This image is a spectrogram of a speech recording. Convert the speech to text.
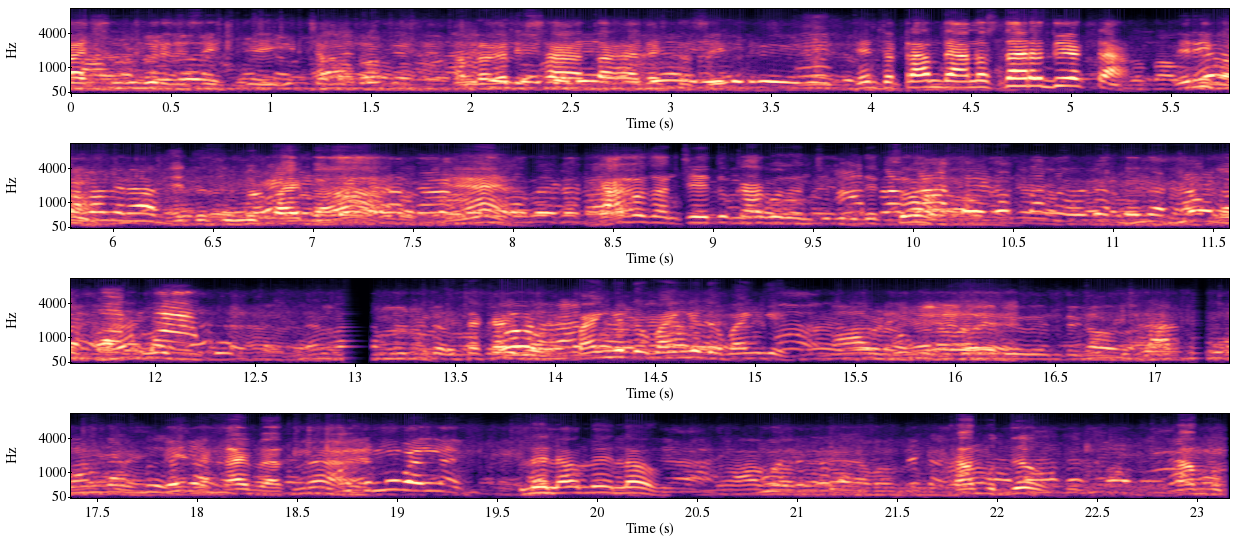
মাইক শুরু করে দিয়েছে এই ইচ্ছা মতো। আমরা খালি তাকায় দেখতেছি। কিন্তু টান দে আনস না দুই একটা। এরি কি? এই তো তুমি পাইবা। হ্যাঁ কাগজ আনছে এই তো কাগজ আনছে তুমি দেখছ? এটা খাইবো বাইঙ্গে তো বাইঙ্গে তো বাইঙ্গে মোবাইল নাই লই লাও লই লাও। কামুদ দেও কামুদ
